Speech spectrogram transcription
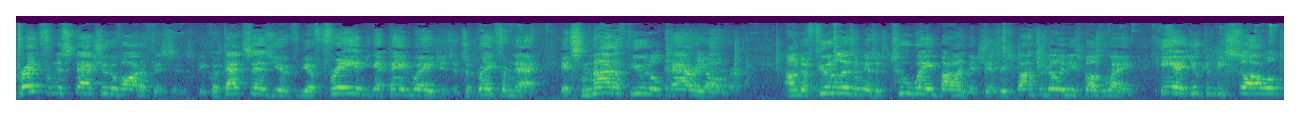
Break from the statute of artificers, because that says you're, you're free and you get paid wages. It's a break from that. It's not a feudal carryover. Under feudalism, there's a two-way bondage. There's responsibilities both ways. Here, you can be sold,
